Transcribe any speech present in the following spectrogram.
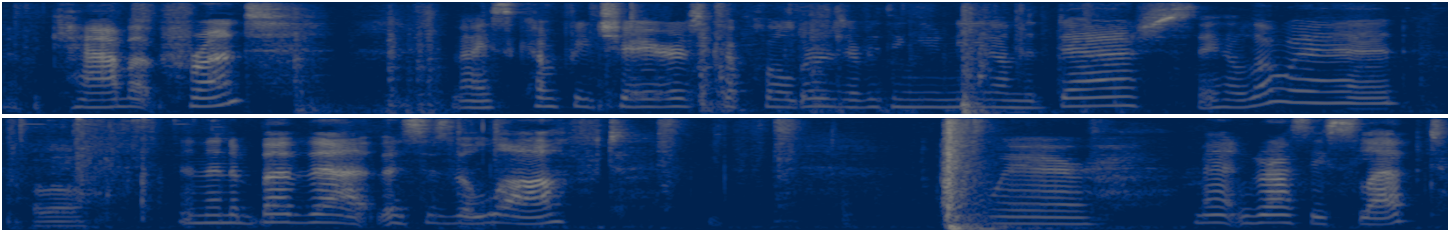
Got the cab up front. Nice comfy chairs, cup holders, everything you need on the dash. Say hello, Ed. Hello. And then above that, this is the loft where Matt and Grassi slept.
